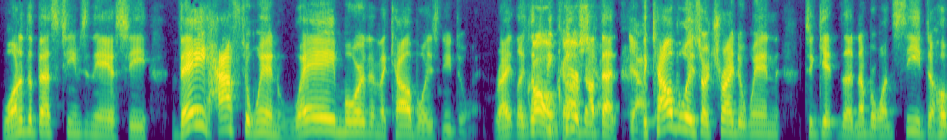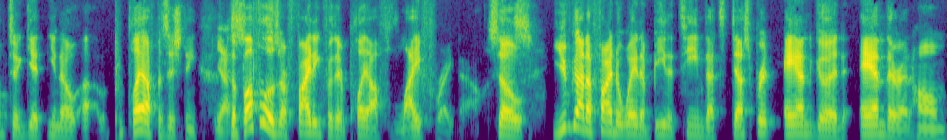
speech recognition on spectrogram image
one of the best teams in the AFC. They have to win way more than the Cowboys need to win, right? Like let's Oh, be clear gosh, about yeah, that. yeah. The Cowboys are trying to win to get the number one seed to hope to get you know uh, playoff positioning. yes. The Buffaloes are fighting for their playoff life right now. So Yes. you've got to find a way to beat a team that's desperate and good, and they're at home,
